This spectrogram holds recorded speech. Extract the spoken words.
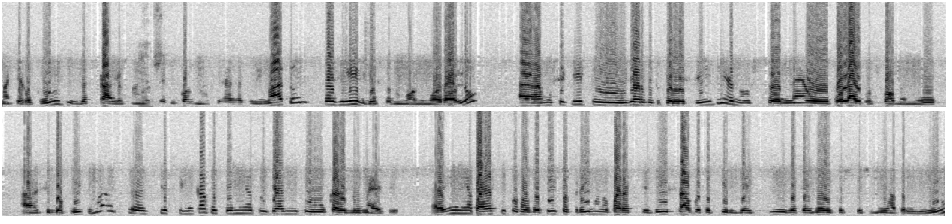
Μαχαιροπούλου, της δασκάλας των τεχνικών μας ε, τμήματων, παίζει ίδια στον ομώνυμο ρόλο. μουσική του Γιώργου του Πελεσίδη, ενός ε, νέου πολλά υποσχόμενου συντοπίτη μας ε, και σκηνικά κοστούμια του Γιάννη του Καραγγιλμέζη. Είναι μια παράσταση που θα δοθεί το τρίμηνο Παρασκευή, Σάββατο, Κυριακή, 19-21 Απριλίου.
